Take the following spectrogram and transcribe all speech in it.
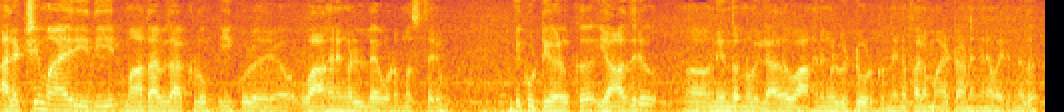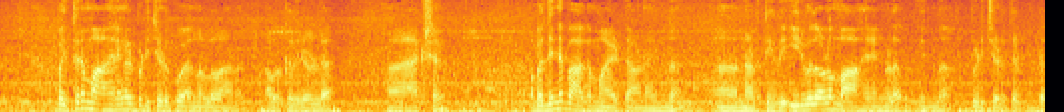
അലക്ഷ്യമായ രീതിയിൽ മാതാപിതാക്കളും ഈ വാഹനങ്ങളുടെ ഉടമസ്ഥരും ഈ കുട്ടികൾക്ക് യാതൊരു നിയന്ത്രണവും ഇല്ലാതെ വാഹനങ്ങൾ വിട്ടുകൊടുക്കുന്നതിന് ഫലമായിട്ടാണ് ഇങ്ങനെ വരുന്നത്. അപ്പോൾ ഇത്തരം വാഹനങ്ങൾ പിടിച്ചെടുക്കുക എന്നുള്ളതാണ് അവർക്കെതിരെയുള്ള ആക്ഷൻ. അപ്പോൾ ഇതിന്റെ ഭാഗമായിട്ടാണ് ഇന്ന് നടത്തിയത്. ഇരുപതോളം വാഹനങ്ങൾ ഇന്ന് പിടിച്ചെടുത്തിട്ടുണ്ട്.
